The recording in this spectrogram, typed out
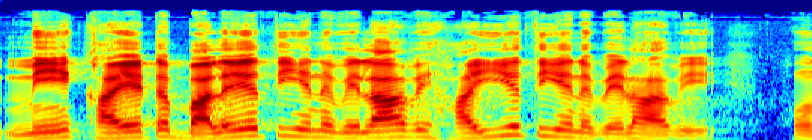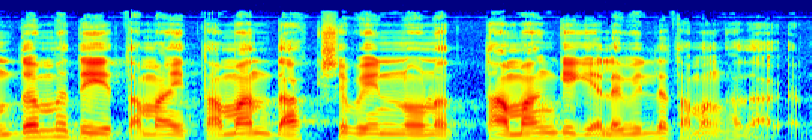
මේ කයට බලය තියෙන වෙලාවේ හයිය තියෙන වෙලාවේ හොඳම දේ තමයි Taman දක්ෂ වෙන්න ඕන Tamanගේ ගැලවිල්ල Taman හදාගන්න.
